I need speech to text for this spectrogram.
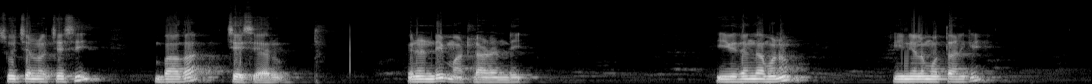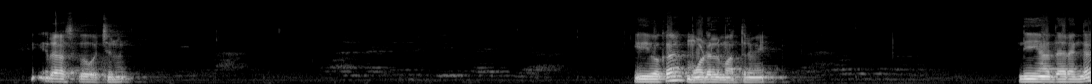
సూచనలు వచ్చేసి బాగా చేశారు. వినండి మాట్లాడండి. ఈ విధంగా మనం ఈ నెల మొత్తానికి రాసుకోవచ్చును. ఇది ఒక మోడల్ మాత్రమే. దీని ఆధారంగా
